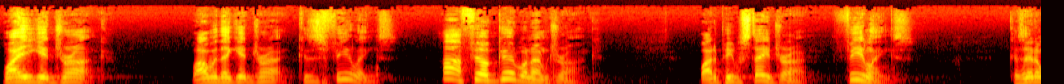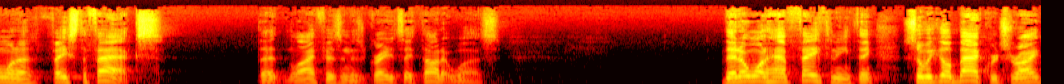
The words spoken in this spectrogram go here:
Why you get drunk? Why would they get drunk? Because it's feelings. Oh, I feel good when I'm drunk. Why do people stay drunk? Feelings. Because they don't want to face the facts that life isn't as great as they thought it was. They don't want to have faith in anything. So we go backwards, right?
